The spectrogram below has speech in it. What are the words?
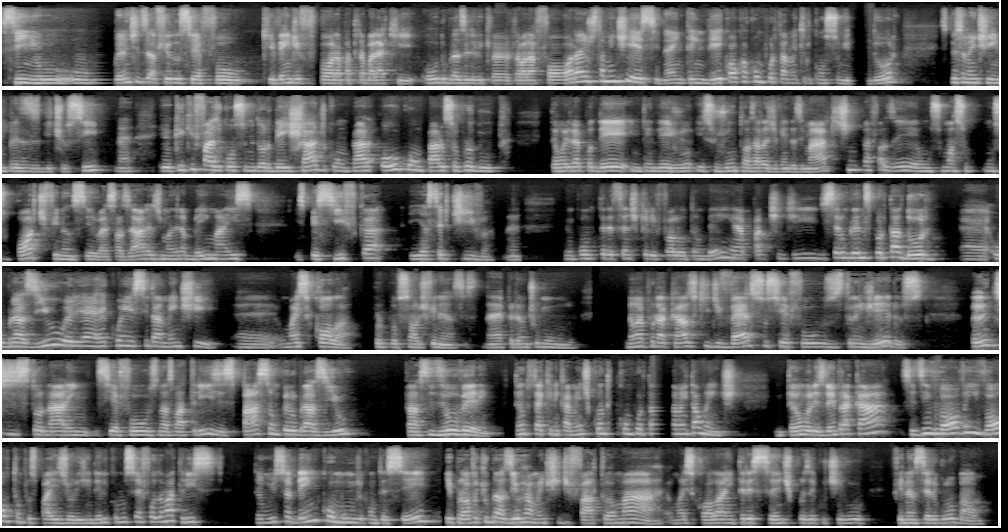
Sim, o, o, grande desafio do CFO que vem de fora para trabalhar aqui, ou do brasileiro que vai trabalhar fora, é justamente esse, né? Entender qual é o comportamento do consumidor, especialmente em empresas B2C, né? E o que, que faz o consumidor deixar de comprar ou comprar o seu produto. Então, ele vai poder entender isso junto às áreas de vendas e marketing para fazer um, uma, um suporte financeiro a essas áreas de maneira bem mais específica e assertiva, né? um ponto interessante que ele falou também é a parte de, de ser um grande exportador. É, o Brasil ele é reconhecidamente é, uma escola o profissional de finanças né, perante o mundo. Não é por acaso que diversos CFOs estrangeiros, antes de se tornarem CFOs nas matrizes, passam pelo Brasil para se desenvolverem, tanto tecnicamente quanto comportamentalmente. Então, eles vêm para cá, se desenvolvem e voltam para os países de origem dele como CFO da matriz. Então, isso é bem comum de acontecer e prova que o Brasil realmente, de fato, é uma, é uma escola interessante para o executivo financeiro global.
